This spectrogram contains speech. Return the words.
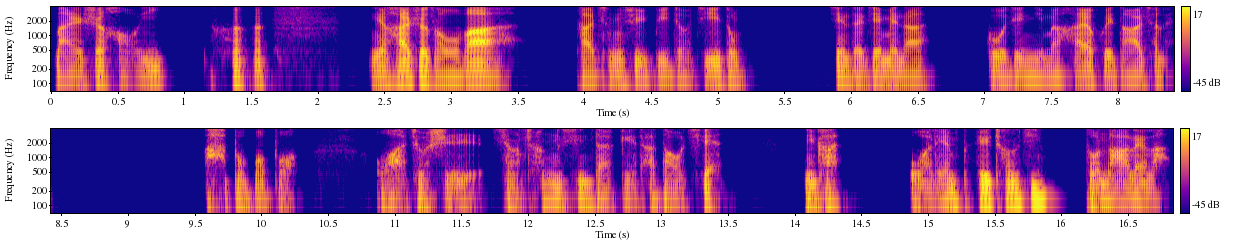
满是好意：“ 呵呵，你还是走吧。他情绪比较激动，现在见面呢，估计你们还会打起来。”啊，不不不，我就是想诚心的给他道歉。你看，我连赔偿金都拿来了。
